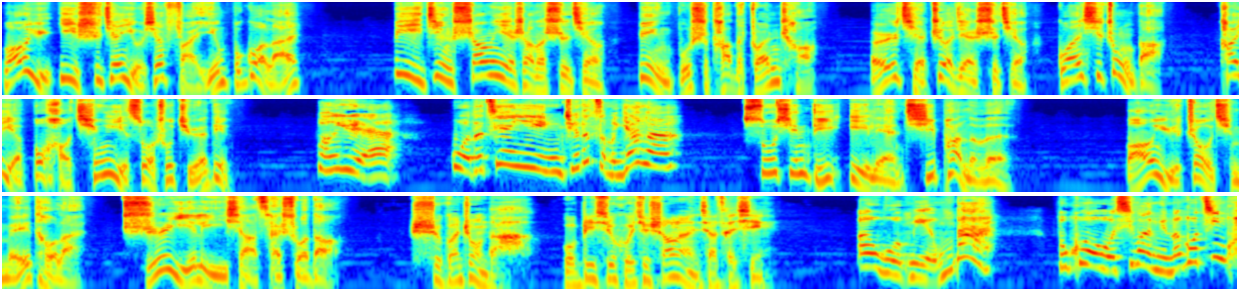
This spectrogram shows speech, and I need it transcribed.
王宇一时间有些反应不过来，毕竟商业上的事情并不是他的专长。而且这件事情关系重大，他也不好轻易做出决定。王宇，我的建议你觉得怎么样啊？苏辛迪一脸期盼的问。王宇皱起眉头来，迟疑了一下，才说道：“事关重大，我必须回去商量一下才行。”啊，我明白。不过我希望你能够尽快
